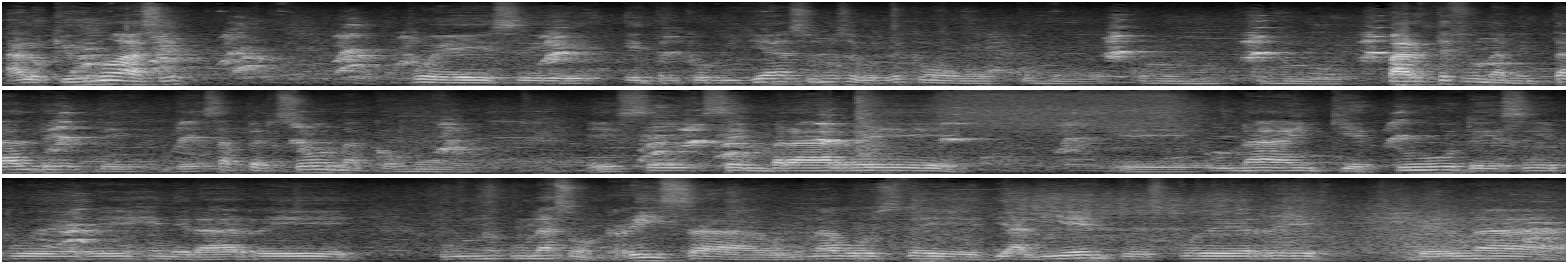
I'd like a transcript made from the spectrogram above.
a lo que uno hace, pues eh, entre comillas uno se vuelve como, parte fundamental de esa persona, como ese sembrar eh, eh, una inquietud, ese poder eh, generar una sonrisa, una voz de, aliento, es poder ver una,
